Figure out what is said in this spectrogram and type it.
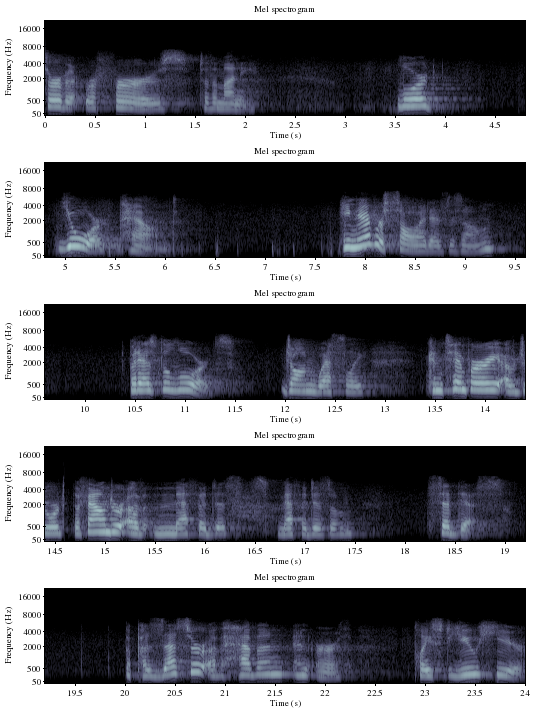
servant refers to the money. Lord, your pound. He never saw it as his own. but as the Lord's. John Wesley, contemporary of George, the founder of Methodists, Methodism, said this The possessor of heaven and earth placed you here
